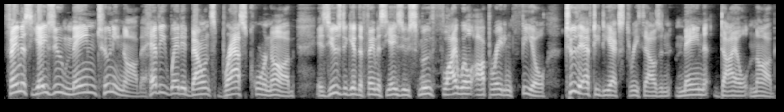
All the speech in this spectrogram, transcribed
Famous Yaesu main tuning knob, a heavy-weighted balanced brass core knob, is used to give the famous Yaesu smooth flywheel operating feel to the FTDX 3000 main dial knob.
